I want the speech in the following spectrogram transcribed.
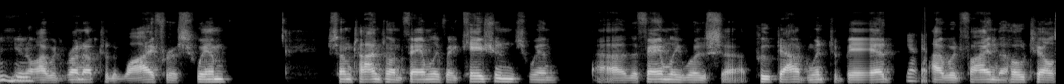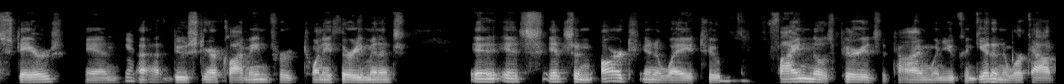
Mm-hmm. You know, I would run up to the Y for a swim. Sometimes on family vacations, when uh, the family was uh, pooped out and went to bed, yep. I would find the hotel stairs and yep. uh, do stair climbing for 20, 30 minutes. It, it's it's an art in a way to mm-hmm. find those periods of time when you can get in a workout,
